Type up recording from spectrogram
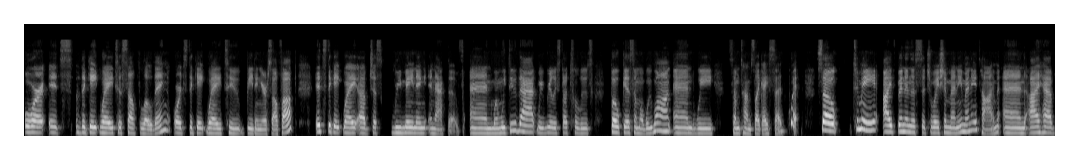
or it's the gateway to self loathing, or it's the gateway to beating yourself up. It's the gateway of just remaining inactive. And when we do that, we really start to lose focus on what we want. And we sometimes, like I said, quit. So to me, I've been in this situation many, many a time, and I have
